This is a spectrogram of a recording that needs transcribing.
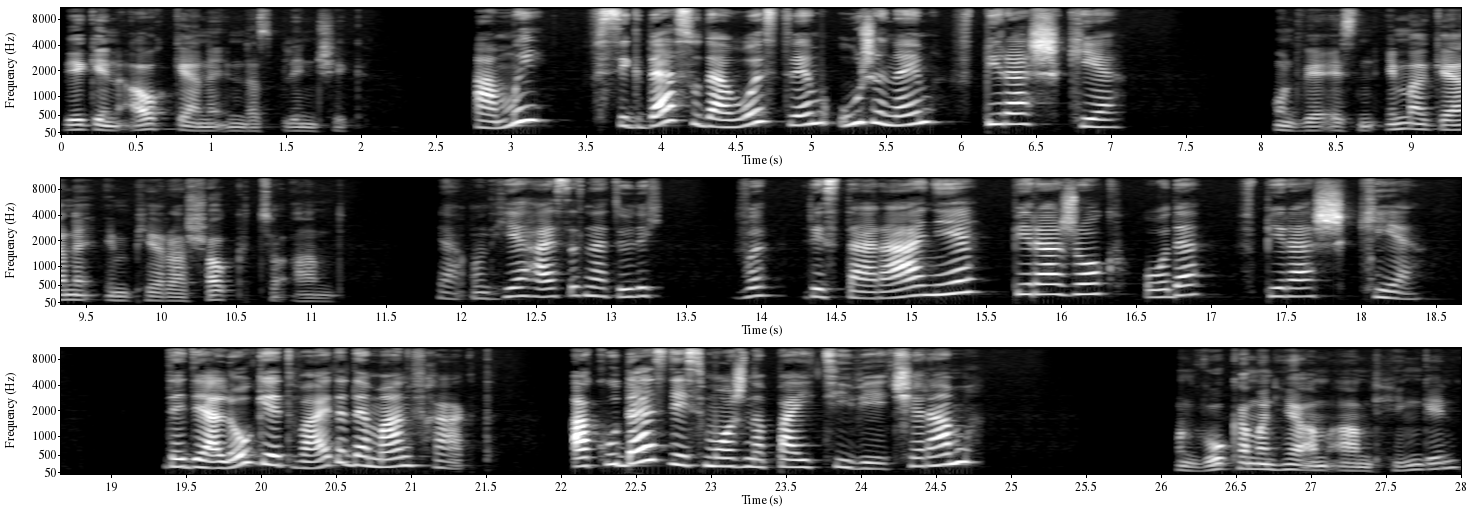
Wir gehen auch gerne in das Blinchik. А мы всегда с удовольствием ужинаем в пирожке. Und wir essen immer gerne im Pirashok zu Abend. Ja, und hier heißt es natürlich в ресторане пирожок oder в пирожке. Der Dialog geht weiter, der Mann fragt, а куда здесь можно пойти вечером? Und wo kann man hier am Abend hingehen?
